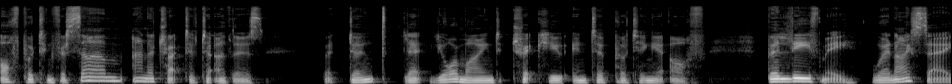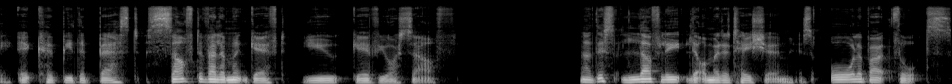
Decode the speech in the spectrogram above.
off putting for some and attractive to others. But don't let your mind trick you into putting it off. Believe me when I say it could be the best self development gift you give yourself. Now, this lovely little meditation is all about thoughts,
